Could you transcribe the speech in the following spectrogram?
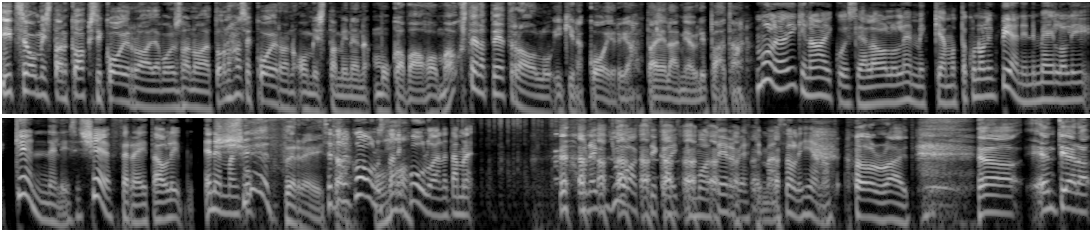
Itse omistan kaksi koiraa ja voin sanoa, että onhan se koiran omistaminen mukavaa homma. Onko teillä Petra ollut ikinä koiria tai eläimiä ylipäätään? Mulla ei ole ikinä aikuisia ollut lemmikkiä, mutta kun olin pieni, niin meillä oli kenneli, siis oli enemmän kuin... Schäfereitä? Se tuli koulusta, Oho. niin kuului aina tämmöinen kun ne juoksi kaikki mua tervehtimään. Se oli hieno. All right. En tiedä,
